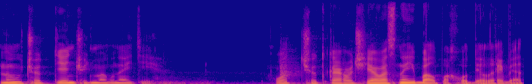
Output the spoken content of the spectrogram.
Ну, что-то я ничего не могу найти. Вот, что-то, короче, я вас наебал, по ходу дела, ребят.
